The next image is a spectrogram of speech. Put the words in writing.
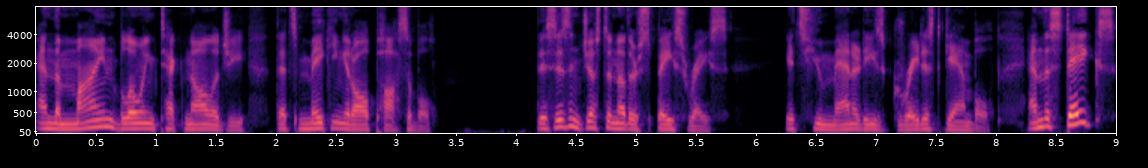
and the mind blowing technology that's making it all possible. This isn't just another space race, it's humanity's greatest gamble. And the stakes?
